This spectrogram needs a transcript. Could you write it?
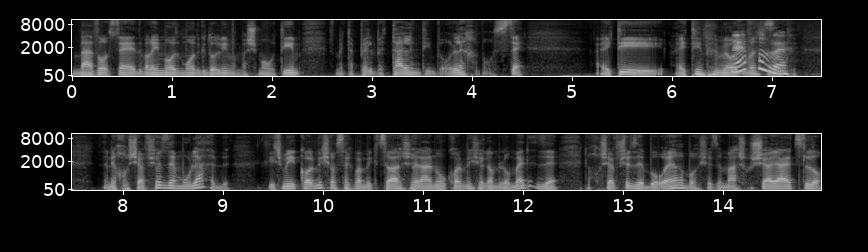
בא ועושה דברים מאוד מאוד גדולים ומשמעותיים, ומטפל בטאלנטים והולך ועושה. הייתי, הייתי מאוד מאיפה משמעותי. זה? אני חושב שזה מולד. תשמעי, כל מי שעוסק במקצוע שלנו, כל מי שגם לומד את זה, אני חושב שזה בוער בו, שזה משהו שהיה אצלו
